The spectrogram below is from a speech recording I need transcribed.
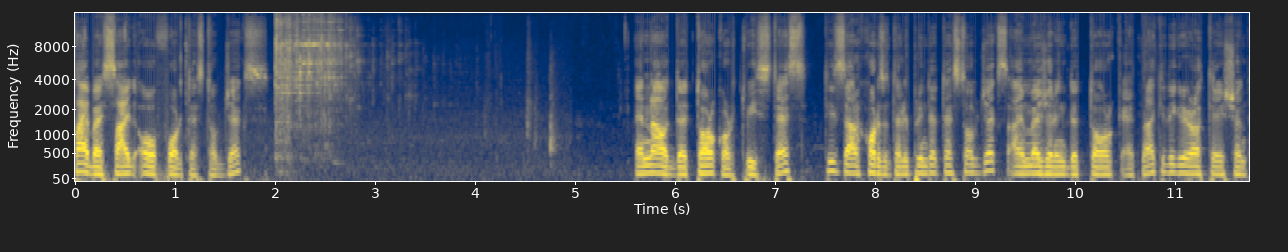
Side by side all four test objects. And now the torque or twist test. These are horizontally printed test objects. I'm measuring the torque at 90 degree rotation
